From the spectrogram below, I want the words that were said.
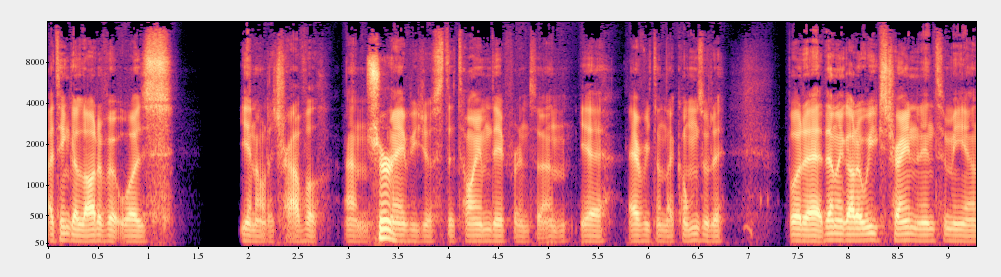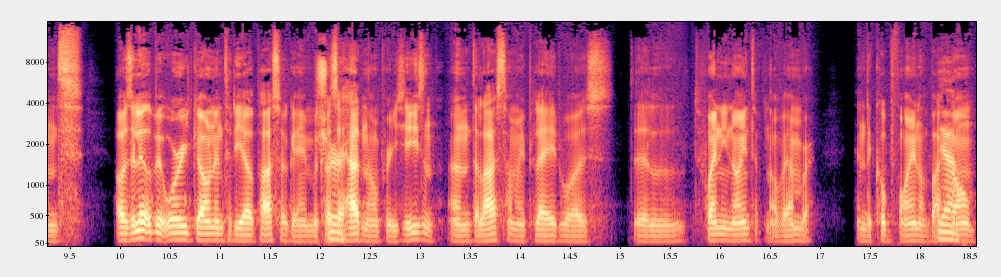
I think a lot of it was, you know, the travel and Sure. maybe just the time difference, and yeah, everything that comes with it. But uh, then I got a week's training into me, and I was a little bit worried going into the El Paso game because Sure. I had no preseason, and the last time I played was the 29th of November in the cup final back Yeah. home.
